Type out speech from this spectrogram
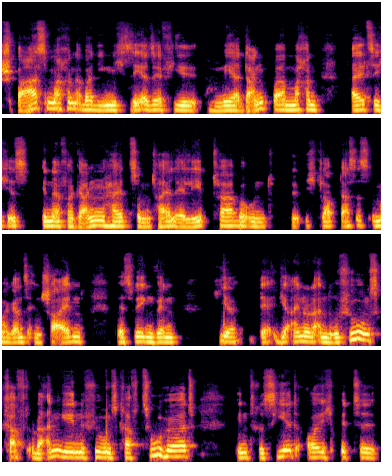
Spaß machen, aber die mich sehr, sehr viel mehr dankbar machen, als ich es in der Vergangenheit zum Teil erlebt habe. Und ich glaube, das ist immer ganz entscheidend. Deswegen, wenn hier der, die eine oder andere Führungskraft oder angehende Führungskraft zuhört, interessiert euch bitte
